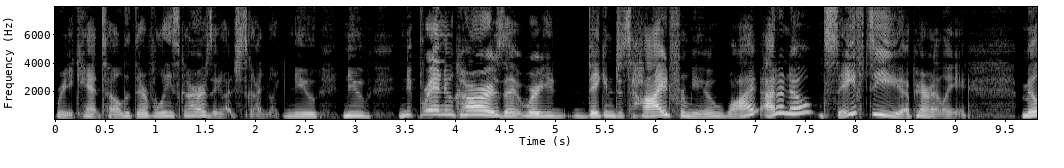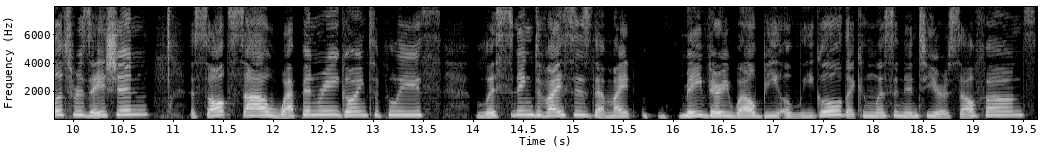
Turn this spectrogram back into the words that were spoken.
where you can't tell that they're police cars. They got just got like new, new, new, brand new cars that where you they can just hide from you. Why? I don't know. Safety apparently militarization, assault style weaponry going to police, listening devices that might may very well be illegal that can listen into your cell phones.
